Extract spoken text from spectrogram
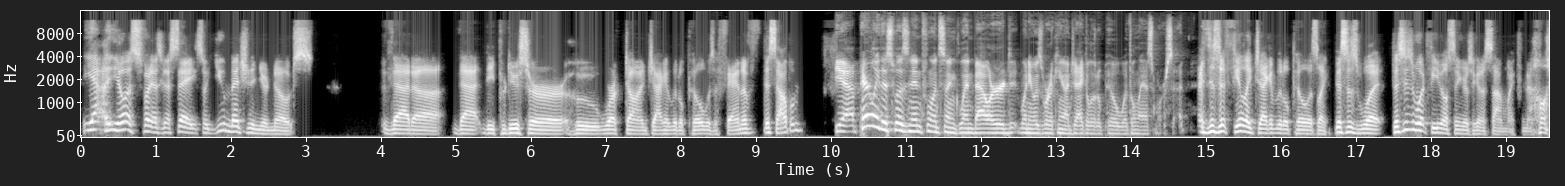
Yeah, you know what's funny? I was gonna say. So you mentioned in your notes that uh that the producer who worked on Jagged Little Pill was a fan of this album. Yeah. Apparently, this was an influence on Glen Ballard when he was working on Jagged Little Pill with Alanis Morissette. And does it feel like Jagged Little Pill is like this is what this is what female singers are gonna sound like from now on?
